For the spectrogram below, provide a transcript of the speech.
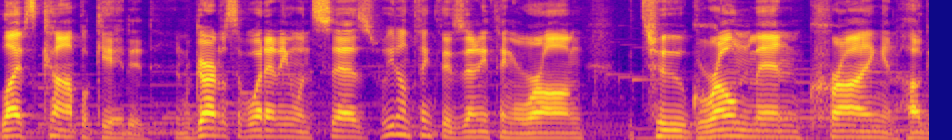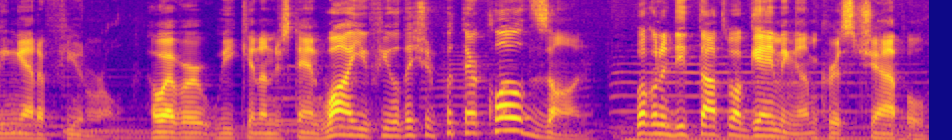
Life's complicated, and regardless of what anyone says, we don't think there's anything wrong with two grown men crying and hugging at a funeral. However, we can understand why you feel they should put their clothes on. Welcome to Deep Thoughts While Gaming, I'm Chris Chappell.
